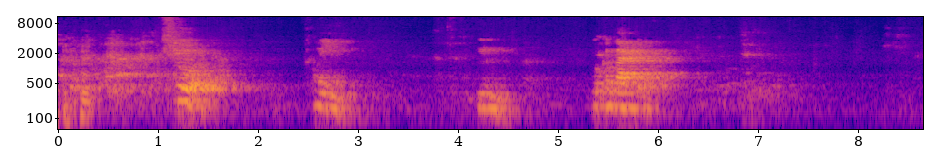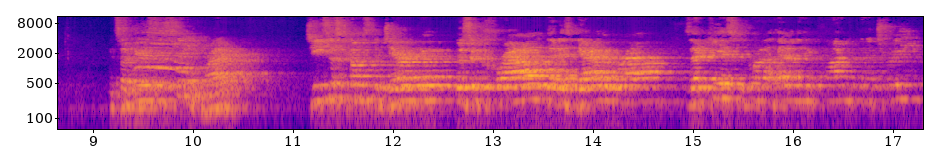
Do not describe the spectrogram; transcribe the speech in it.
pure, clean. Mm. We'll come back to that. And so here's the scene, right? Jesus comes to Jericho. There's a crowd that is gathered around. Zacchaeus has run ahead him, climbed up in a tree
